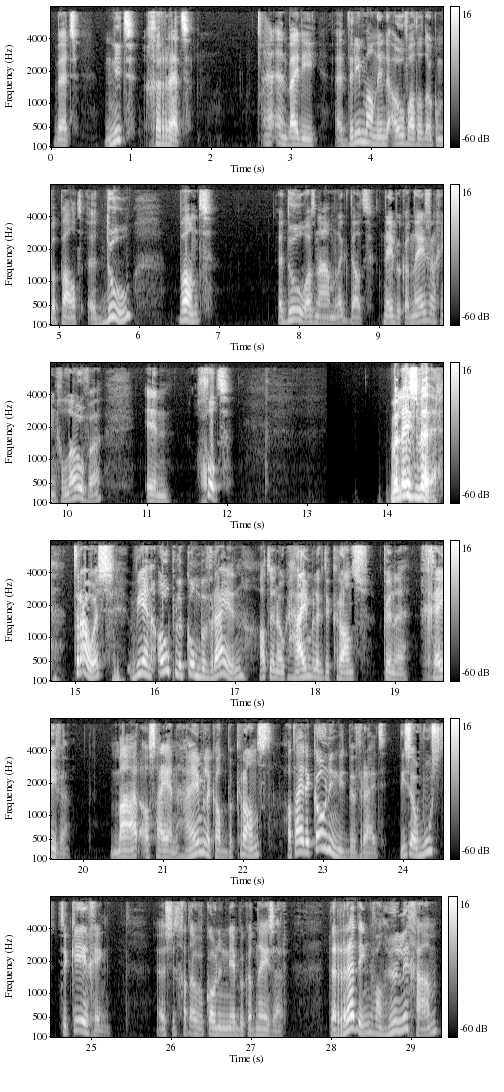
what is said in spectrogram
werd niet gered. En bij die drie man in de oven had dat ook een bepaald doel, want het doel was namelijk dat Nebukadnezar ging geloven in God. We lezen verder. Trouwens, wie hen openlijk kon bevrijden, had hun ook heimelijk de krans kunnen geven. Maar als hij hen heimelijk had bekranst, had hij de koning niet bevrijd, die zo woest tekeer ging. Dus het gaat over koning Nebukadnezar. De redding van hun lichaam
